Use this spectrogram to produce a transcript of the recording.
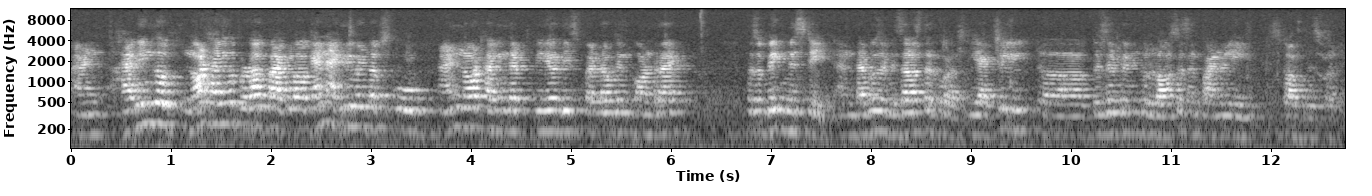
And having a not having a product backlog and agreement of scope, and not having that clearly spelled out in contract was a big mistake, and that was a disaster for us. We actually uh, resulted into losses and finally stopped this project.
